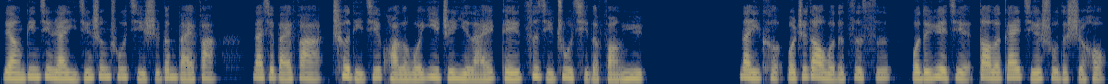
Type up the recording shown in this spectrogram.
两鬓竟然已经生出几十根白发。那些白发彻底击垮了我一直以来给自己筑起的防御。那一刻，我知道我的自私，我的越界到了该结束的时候。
